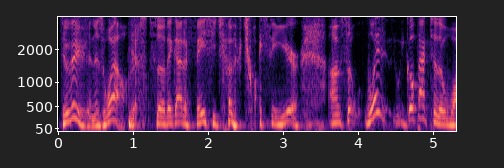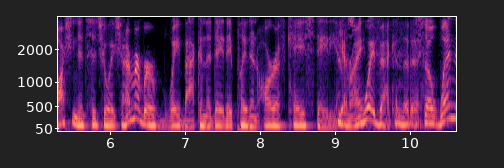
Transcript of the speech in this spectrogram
division as well. Yes. So they got to face each other twice a year. Um, so what? We go back to the Washington situation. I remember way back in the day they played in RFK Stadium, yes, right? Way back in the day. So when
